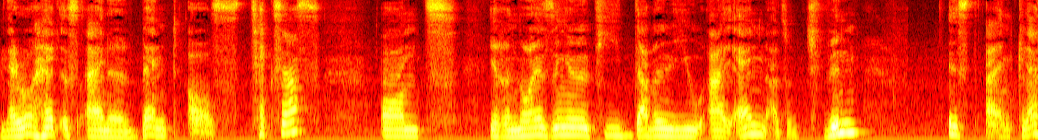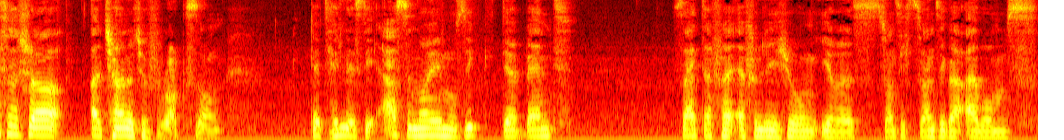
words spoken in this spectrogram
Narrowhead ist eine Band aus Texas und ihre neue Single TWIN, also Twin, ist ein klassischer Alternative Rock Song. Der Titel ist die erste neue Musik der Band seit der Veröffentlichung ihres 2020er Albums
